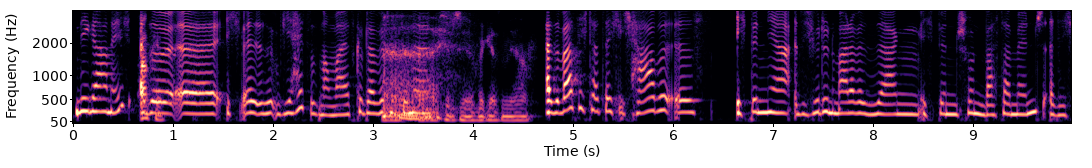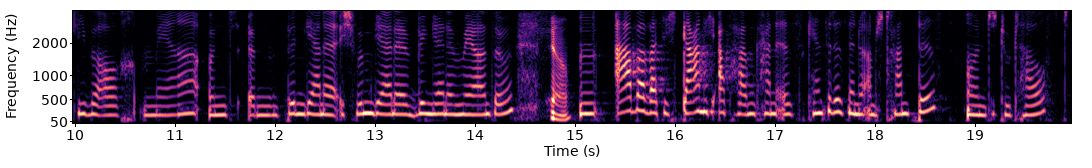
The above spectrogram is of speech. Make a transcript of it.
Nee, gar nicht. Also, Okay. äh, ich, weiß- wie heißt das nochmal? Es gibt da wirklich so eine. Äh, ich hab's wieder vergessen, ja. Also was ich tatsächlich habe, ist, ich bin ja, also ich würde normalerweise sagen, ich bin schon ein Wassermensch. Also ich liebe auch Meer und ähm, bin gerne, ich schwimme gerne, bin gerne im Meer und so. Ja. Mm, Aber was ich gar nicht abhaben kann, ist, kennst du das, wenn du am Strand bist und du tauchst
